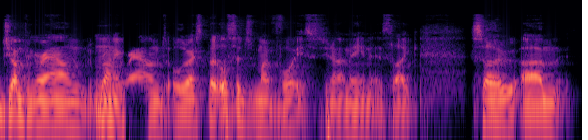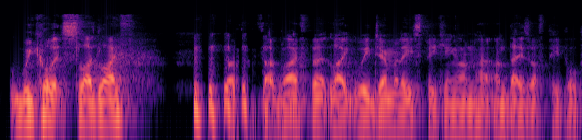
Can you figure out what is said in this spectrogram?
jumping around Mm. running around all the rest but also just my voice do you know what i mean? It's like so um we call it slug life. Thug life but like we generally speaking on on days off people.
